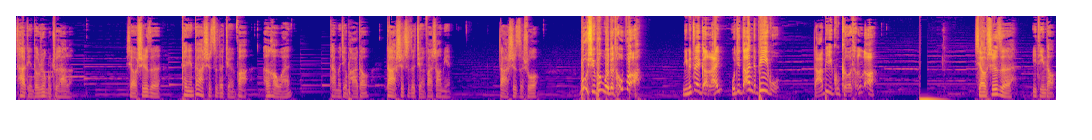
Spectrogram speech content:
差点都认不出它了。小狮子看见大狮子的卷发很好玩。他们就爬到大狮子的卷发上面。大狮子说：“不许碰我的头发！你们再敢来，我就打你的屁股！打屁股可疼了。”小狮子一听到，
